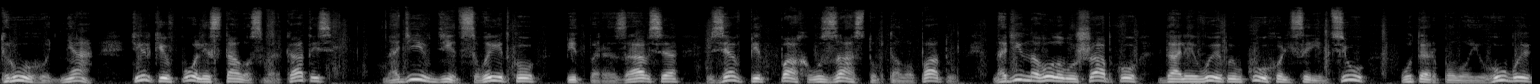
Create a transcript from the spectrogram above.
Другого дня тільки в полі стало смеркатись, надів дід свитку, підперезався, взяв під пахву заступ та лопату, надів на голову шапку, далі випив кухоль сирівцю, утер полою губи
